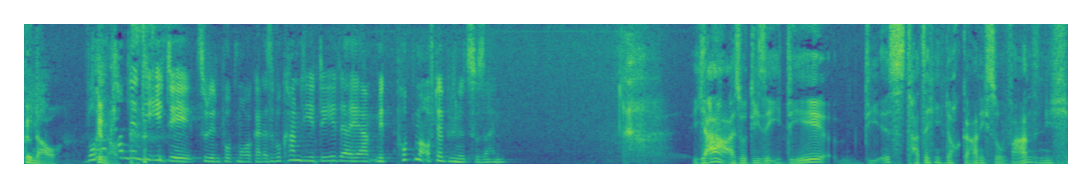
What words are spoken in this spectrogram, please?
Genau. Woher genau. kam denn die Idee zu den Puppenrockern? Also wo kam die Idee daher, mit Puppen auf der Bühne zu sein? Ja, also diese Idee, die ist tatsächlich noch gar nicht so wahnsinnig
